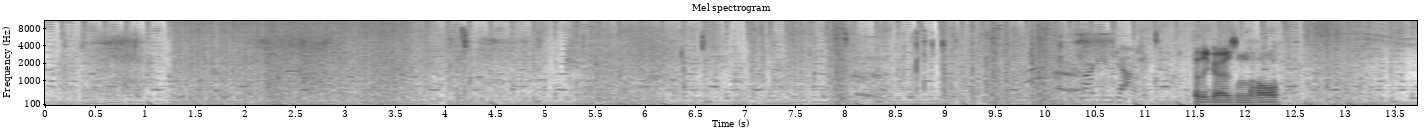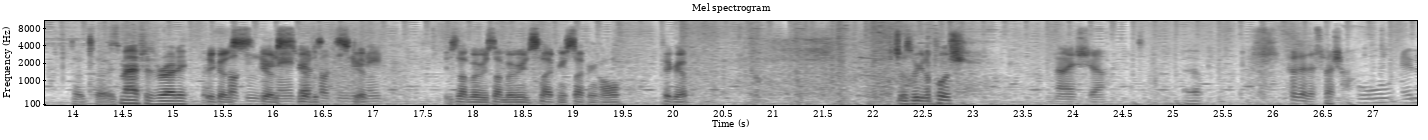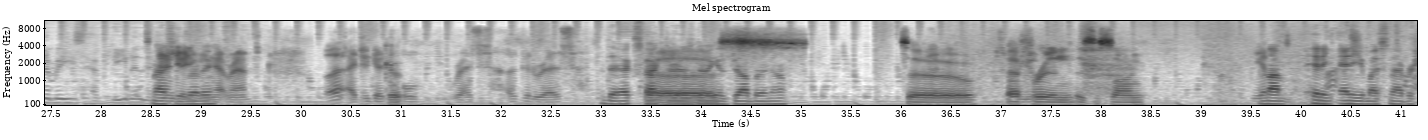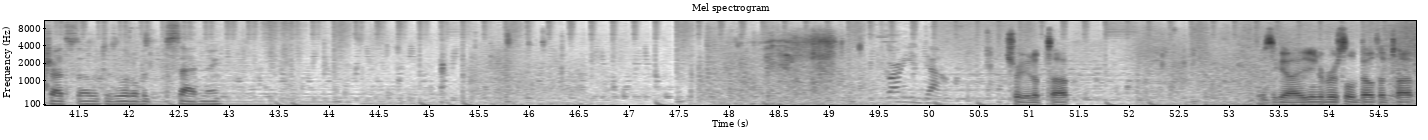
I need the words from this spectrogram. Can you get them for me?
Other guys in the hall. No tag. Smash is ready. You gotta, Fucking you gotta, grenade. you That gotta skip. grenade. He's not moving, he's not moving, he's sniping, he's sniping hall. Pick me up. Just making a push. Nice Joe. Yep. Look at the special. All enemies have been. Smash I didn't do is anything ready. that round. But I did get a Good. couple res, a good res. The X Factor is doing his job right now. Uh, so, Efren is the song. Yep. I'm not hitting any of my sniper shots though, which is a little bit saddening. Guardian down. Trade up top. There's a guy, Universal built up top.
